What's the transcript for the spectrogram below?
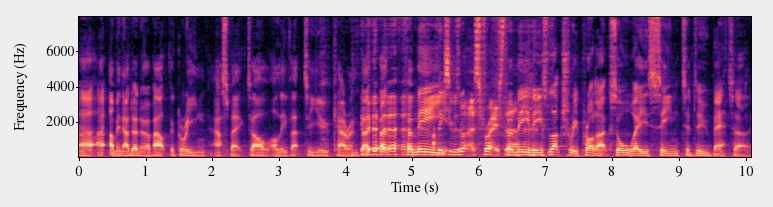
Uh, I, I mean, I don't know about the green aspect. I'll, I'll leave that to you, Karen. But, but for me, I think she was a stretch For there. me, these luxury products always seem to do better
